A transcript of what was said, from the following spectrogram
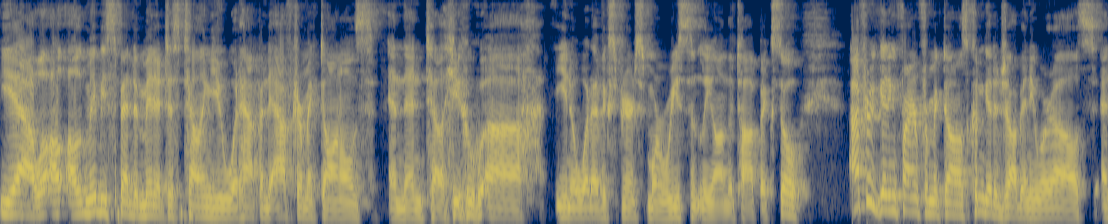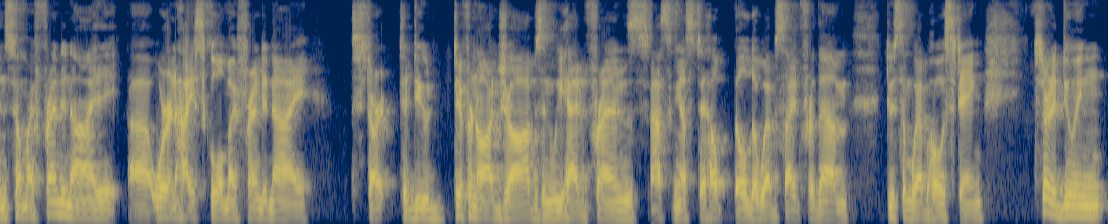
Yeah, well, I'll, I'll, maybe spend a minute just telling you what happened after McDonald's, and then tell you, uh, you know, what I've experienced more recently on the topic. So, after getting fired from McDonald's, couldn't get a job anywhere else, and so my friend and I uh, were in high school. My friend and I start to do different odd jobs, and we had friends asking us to help build a website for them, do some web hosting. Started doing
